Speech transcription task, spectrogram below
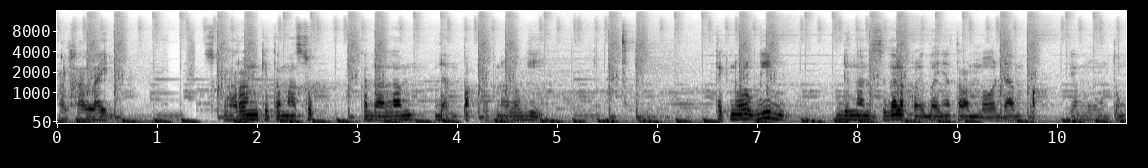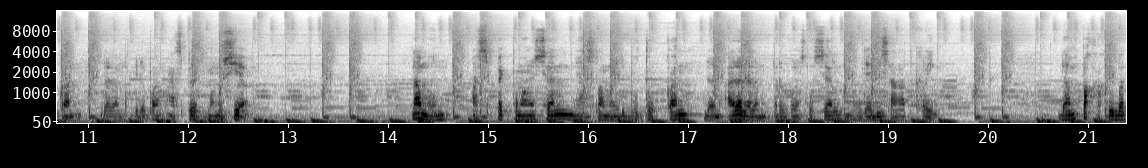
hal-hal lain. Sekarang kita masuk ke dalam dampak teknologi. Teknologi dengan segala kelebihannya telah membawa dampak yang menguntungkan dalam kehidupan aspek manusia. Namun, aspek kemanusiaan yang selama ini dibutuhkan dan ada dalam pergaulan sosial menjadi sangat kering. Dampak akibat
